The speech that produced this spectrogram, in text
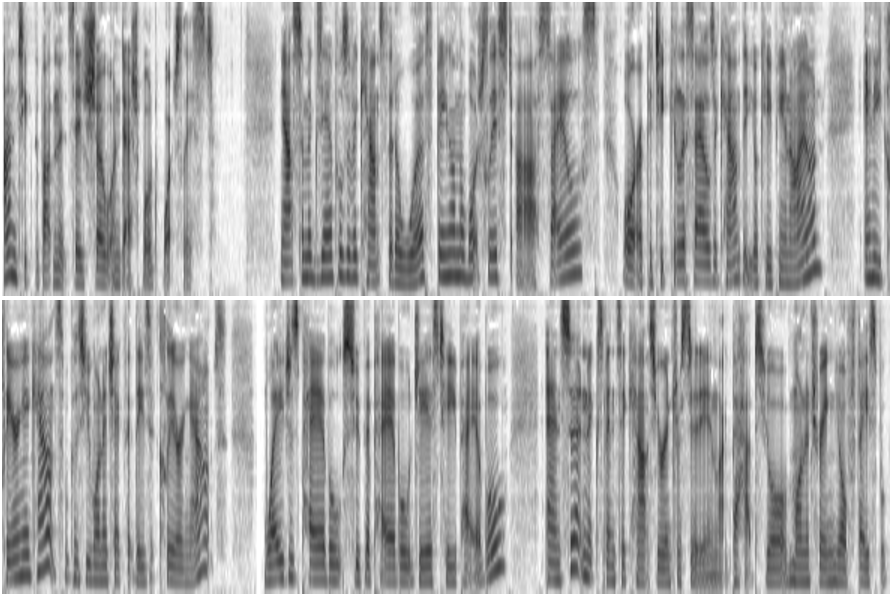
untick the button that says Show on Dashboard Watch List. Now, some examples of accounts that are worth being on the watch list are sales or a particular sales account that you're keeping an eye on, any clearing accounts because you want to check that these are clearing out, wages payable, super payable, GST payable, and certain expense accounts you're interested in, like perhaps you're monitoring your Facebook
